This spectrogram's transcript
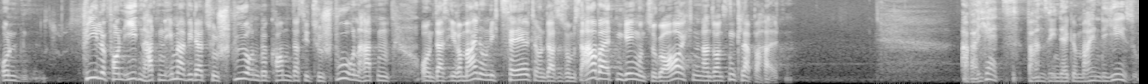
Und viele von ihnen hatten immer wieder zu spüren bekommen, dass sie zu Spuren hatten und dass ihre Meinung nicht zählte und dass es ums Arbeiten ging und zu gehorchen und ansonsten Klappe halten. Aber jetzt waren sie in der Gemeinde Jesu.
